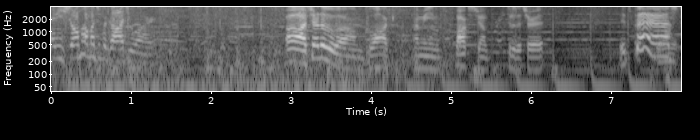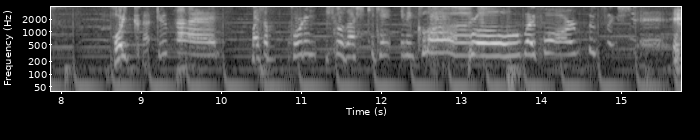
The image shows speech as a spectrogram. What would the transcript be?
Eddie, show him how much of a god you are. Oh, I tried to um block. I mean, Vox jump through the turret. It's patched. Hoik. Not too bad. My supporting skills actually came in clutch. Bro, my farm looks like shit.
